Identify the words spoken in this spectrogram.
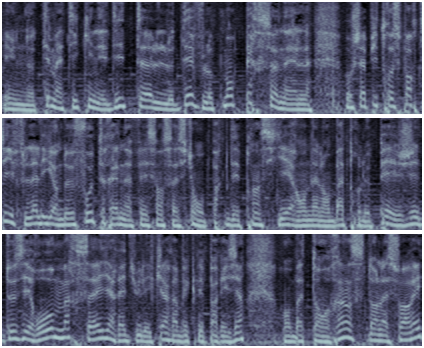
et une thématique inédite, le développement personnel. Au chapitre sportif, la Ligue 1 de foot, Rennes a fait sensation au Parc des Princes hier en allant battre le PSG 2-0. Marseille a réduit l'écart avec les Parisiens en battant Reims dans la soirée.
